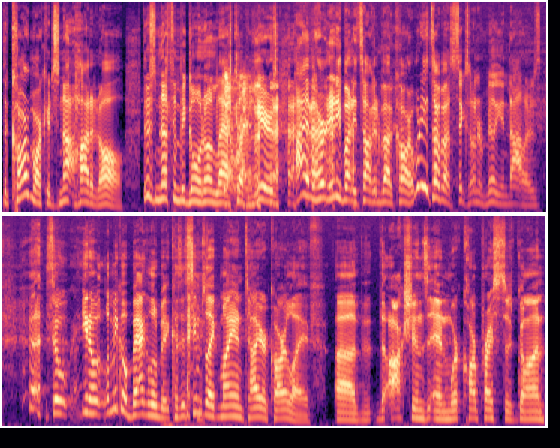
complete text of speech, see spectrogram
The car market's not hot at all. There's nothing been going on last yeah, couple right. years. I haven't heard anybody talking about car. What are you talking about 600 million dollars? so you know, let me go back a little bit because it seems like my entire car life, uh, the, the, auctions and where car prices have gone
